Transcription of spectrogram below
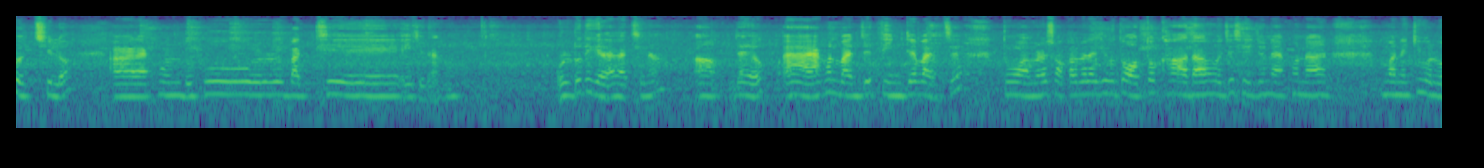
হচ্ছিল। আর এখন দুপুর বাজছে, এই যে দেখো, উল্টো দিকে দেখাচ্ছি না। যাই হোক হ্যাঁ, এখন বাজছে তিনটে বাজছে। তো আমরা সকালবেলা যেহেতু অত খাওয়া দাওয়া হয়েছে সেই জন্য এখন আর মানে কি বলব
